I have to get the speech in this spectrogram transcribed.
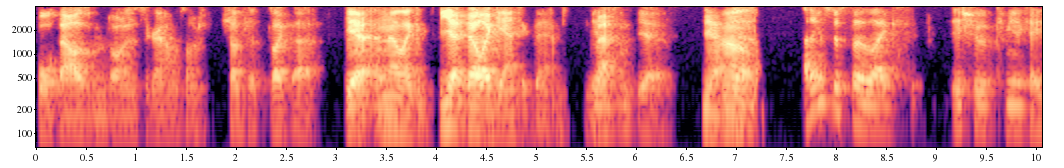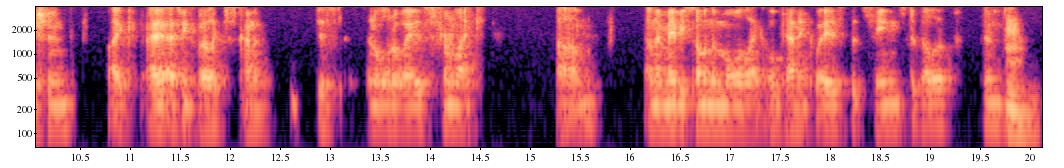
four thousand on Instagram or some some shit like that. yeah, and they're like Yeah, they're like gigantic band. massive. Yeah, Yeah. Um, Yeah. I think it's just a like issue of communication. Like I, I think we're like just kind of distance in a lot of ways from like um I don't know, maybe some of the more like organic ways that scenes develop and Mm.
